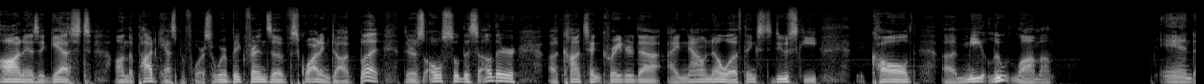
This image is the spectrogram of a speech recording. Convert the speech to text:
on as a guest on the podcast before, so we're big friends of Squatting Dog. But there's also this other uh, content creator that I now know of, thanks to Dusky, called uh, Meat Loot Llama. And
